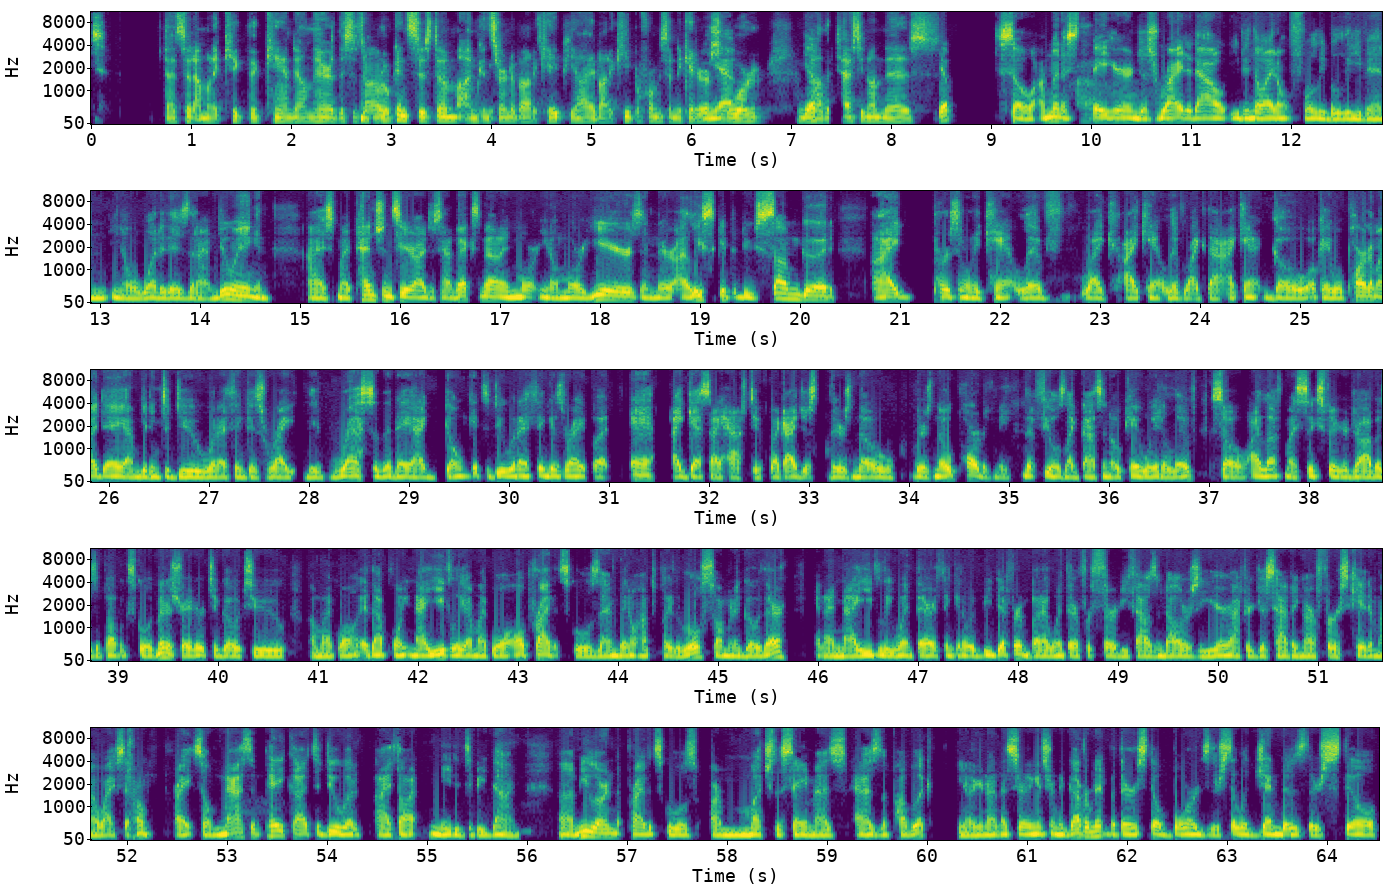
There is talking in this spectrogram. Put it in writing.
That's it. I'm going to kick the can down there. This is a um, broken system. I'm concerned about a KPI, about a key performance indicator, a yep. score, yep. how the testing on this. Yep. So I'm going to stay uh-huh. here and just write it out, even though I don't fully believe in, you know, what it is that I'm doing. And I, my pensions here, I just have X amount and more, you know, more years and they're I at least get to do some good. I personally can't live like I can't live like that. I can't go, okay, well, part of my day I'm getting to do what I think is right. The rest of the day I don't get to do what I think is right, but eh, I guess I have to. Like I just there's no there's no part of me that feels like that's an okay way to live. So I left my six-figure job as a public school administrator to go to I'm like, well, at that point naively I'm like, well, all private schools then they don't have to play the rules, so I'm going to go there. And I naively went there thinking it would be different, but I went there for $30,000 a year after just having our first kid and my wife's at home, right? So massive pay cut to do what I thought needed to be done. Um, you learn that private schools are much the same as as the public. You know, you're not necessarily answering the government, but there are still boards, there's still agendas, there's still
